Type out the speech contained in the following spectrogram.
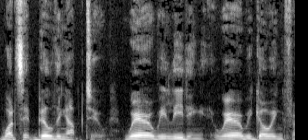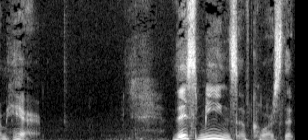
What's it building up to? Where are we leading? Where are we going from here? This means, of course, that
